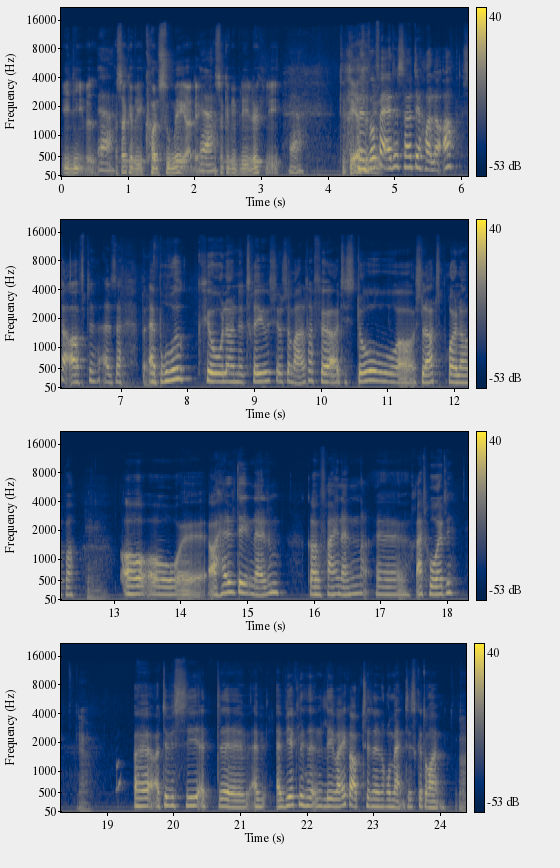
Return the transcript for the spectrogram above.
i livet. Ja. Og så kan vi konsumere det, Ja. og så kan vi blive lykkelige. Ja. Det, det er Men hvorfor en, er det så, at det holder op så ofte? Altså, at brudekjolerne trives jo som aldrig før, og de store slotsbryllupper, mm. Og, og, øh, og halvdelen af dem går fra hinanden øh, ret hurtigt. Ja. Øh, og det vil sige, at, øh, at, at virkeligheden lever ikke op til den romantiske drøm. Nej.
